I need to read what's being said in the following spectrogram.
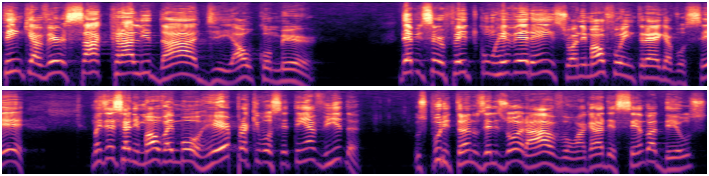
Tem que haver sacralidade ao comer. Deve ser feito com reverência. O animal foi entregue a você, mas esse animal vai morrer para que você tenha vida. Os puritanos, eles oravam agradecendo a Deus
